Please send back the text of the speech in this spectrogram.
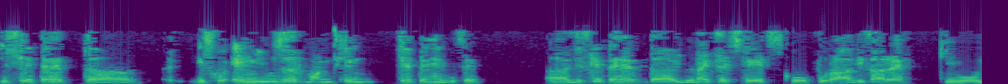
जिसके तहत इसको एंड यूज़र मॉनिटरिंग कहते हैं जिसे जिसके तहत यूनाइटेड स्टेट्स को पूरा अधिकार है। कि वो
